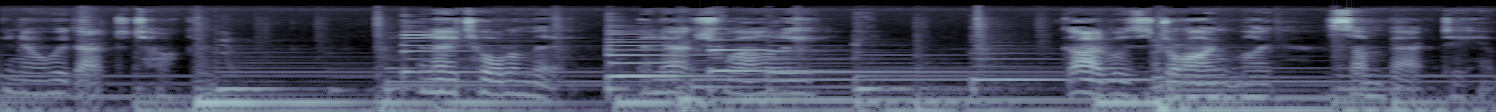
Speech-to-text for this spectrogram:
you know, we got to talking. And I told him that in actuality, God was drawing my son back to him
